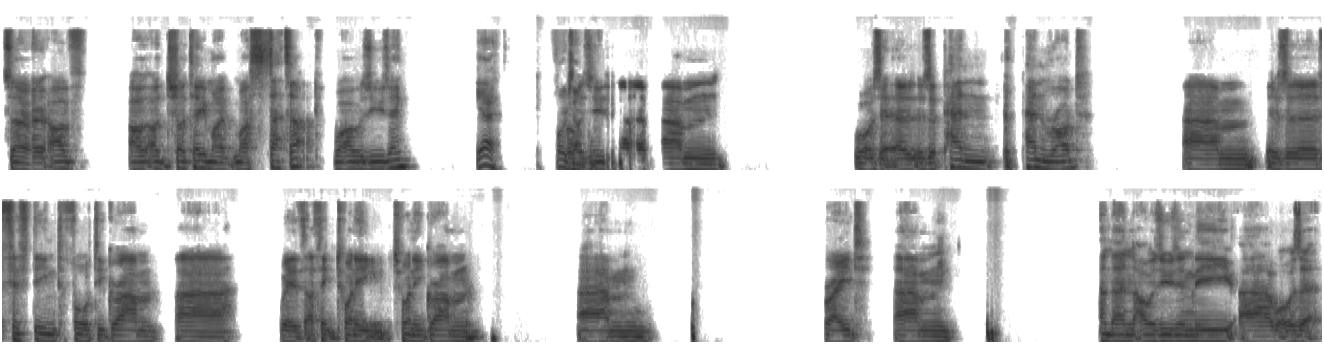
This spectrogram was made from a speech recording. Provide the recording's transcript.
So I've. I'll, I'll, shall I tell you my, my setup? What I was using? Yeah, For I was example, using a, um, what was it? Uh, It was a pen a Penn rod. Um, it was a fifteen to forty gram uh, with I think 20, 20 gram um, braid. Um, and then I was using the uh, what was it?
